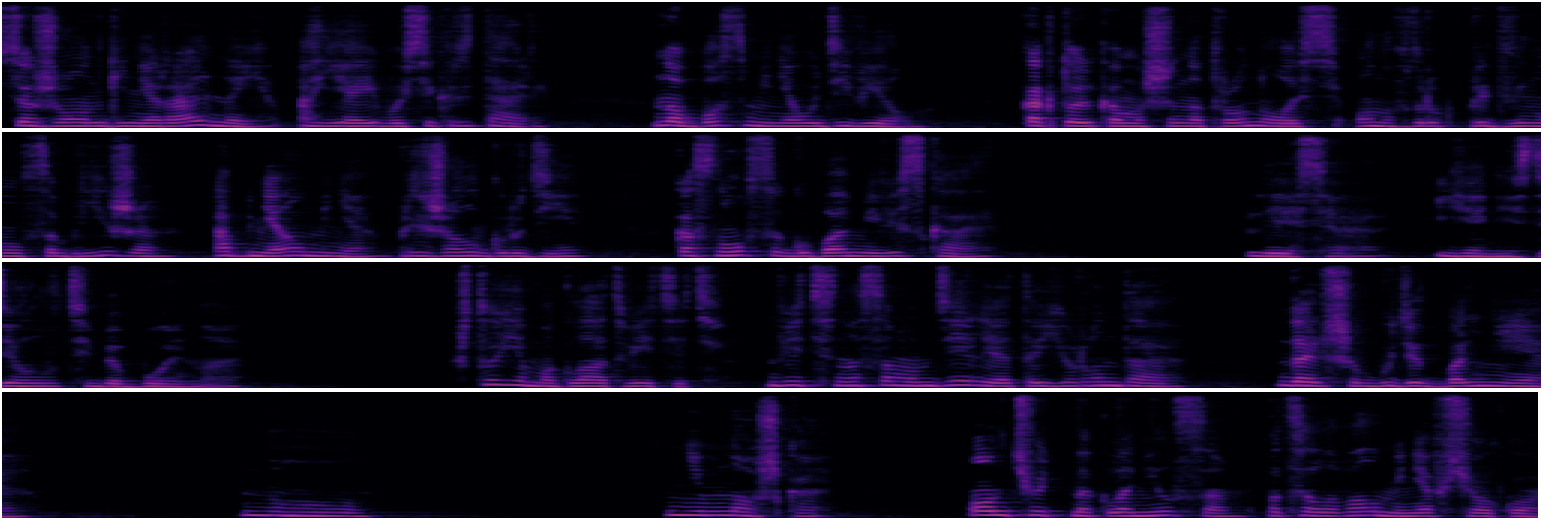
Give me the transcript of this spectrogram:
Все же он генеральный, а я его секретарь. Но босс меня удивил. Как только машина тронулась, он вдруг придвинулся ближе, обнял меня, прижал к груди, коснулся губами виска. «Леся, я не сделал тебе больно». Что я могла ответить? Ведь на самом деле это ерунда. Дальше будет больнее. Ну... Немножко. Он чуть наклонился, поцеловал меня в щеку.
